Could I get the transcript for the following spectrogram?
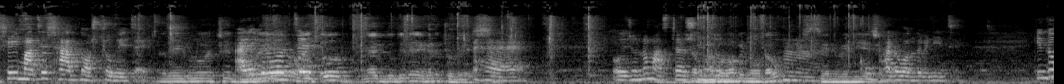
সেই মাছের স্বাদ নষ্ট হয়ে যায়। আর এগুলো হচ্ছে আর এগুলো হচ্ছে- এক দুদিনে এখানে চলে এসেছে। হ্যাঁ ওই জন্য মাছটা ভালোভাবে নো ডাউট খুব বেরিয়েছে ভালো গন্ধ বেরিয়েছে। কিন্তু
